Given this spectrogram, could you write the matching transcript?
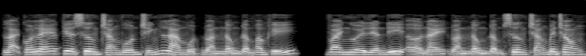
lại có lẽ kia xương trắng vốn chính là một đoàn nồng đậm âm khí, vài người liền đi ở này đoàn nồng đậm xương trắng bên trong.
